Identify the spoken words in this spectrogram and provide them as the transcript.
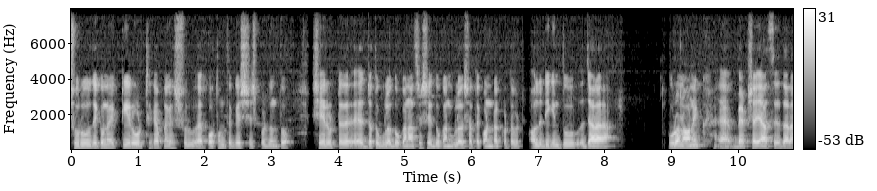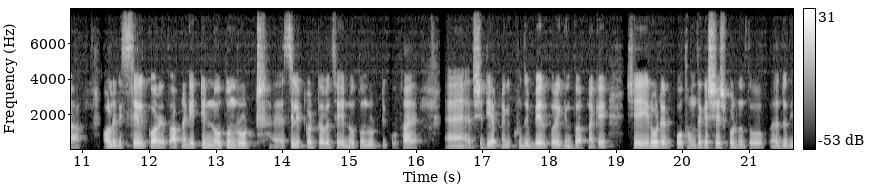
শুরু যে কোনো একটি রোড থেকে আপনাকে শুরু প্রথম থেকে শেষ পর্যন্ত সেই রোডটা যতগুলো দোকান আছে সেই দোকানগুলোর সাথে কন্ট্যাক্ট করতে হবে। অলরেডি কিন্তু যারা পুরানো অনেক ব্যবসায়ী আছে, যারা অলরেডি সেল করে। তো আপনাকে একটি নতুন রুট সিলেক্ট করতে হবে। সেই নতুন রুটটি কোথায় সেটি আপনাকে খুঁজে বের করে কিন্তু আপনাকে সেই রোডের প্রথম থেকে শেষ পর্যন্ত যদি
